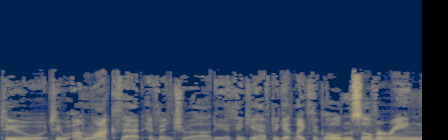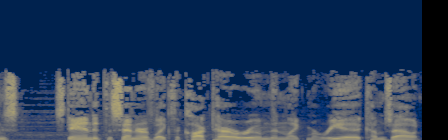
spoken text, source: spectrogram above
to to unlock that eventuality. I think you have to get like the gold and silver rings, stand at the center of like the clock tower room, then like Maria comes out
